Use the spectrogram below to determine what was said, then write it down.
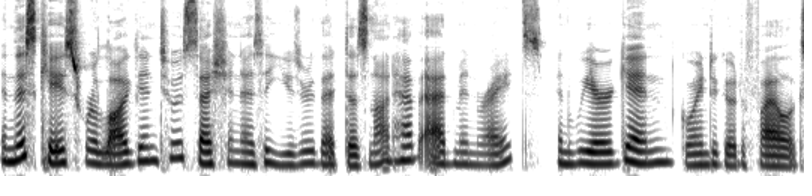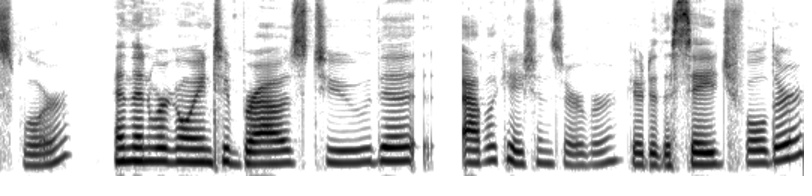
In this case, we're logged into a session as a user that does not have admin rights, and we are again going to go to File Explorer, and then we're going to browse to the application server, go to the Sage folder,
